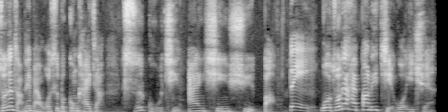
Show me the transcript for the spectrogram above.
昨天涨停板，我是不是公开讲持股请安心续报？对，我昨天还帮你解过一拳，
